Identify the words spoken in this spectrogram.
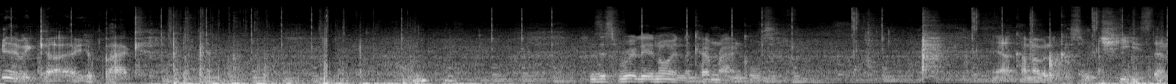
There we go, you're back. Is this really annoying, the camera angles? Yeah, I'll come have a look at some cheese then.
